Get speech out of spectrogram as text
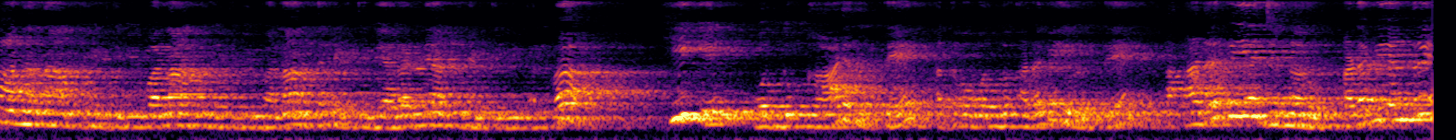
ಕಾನನ ಅಂತ ಹೇಳ್ತೀವಿ, ವನ ಅಂತ ಹೇಳ್ತೀವಿ, ವನ ಅಂತ ಹೇಳ್ತೀವಿ, ಅರಣ್ಯ ಅಂತ ಹೇಳ್ತೀವಿ, ಅಲ್ವಾ? ಹೀಗೆ ಒಂದು ಕಾಡಿರುತ್ತೆ ಅಥವಾ ಒಂದು ಅಡವಿ ಇರುತ್ತೆ. ಆ ಅಡವಿಯ ಜನರು ಅಡವಿ ಅಂದ್ರೆ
